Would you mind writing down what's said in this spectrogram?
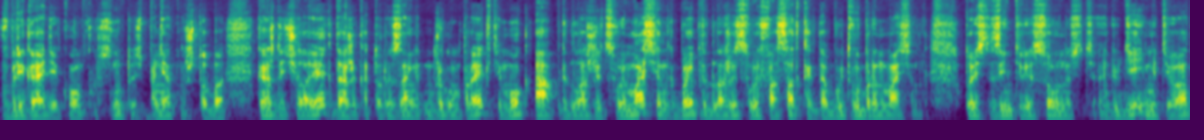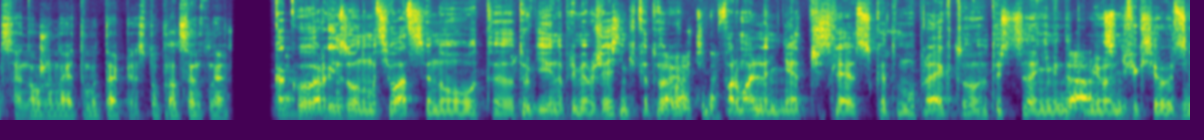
в бригаде конкурс. Ну, то есть понятно, чтобы каждый человек, даже который занят на другом проекте, мог, а, предложить свой массинг, б, предложить свой фасад, когда будет выбран массинг. То есть заинтересованность людей, мотивация, она уже на этом этапе стопроцентная. Как организована мотивация, но вот э, другие, например, участники, которые Давайте, да. формально не отчисляются к этому проекту, то есть за ними, Да. например, не фиксируются,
